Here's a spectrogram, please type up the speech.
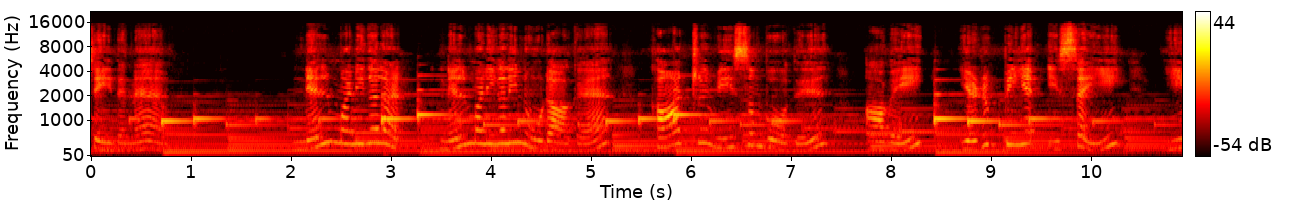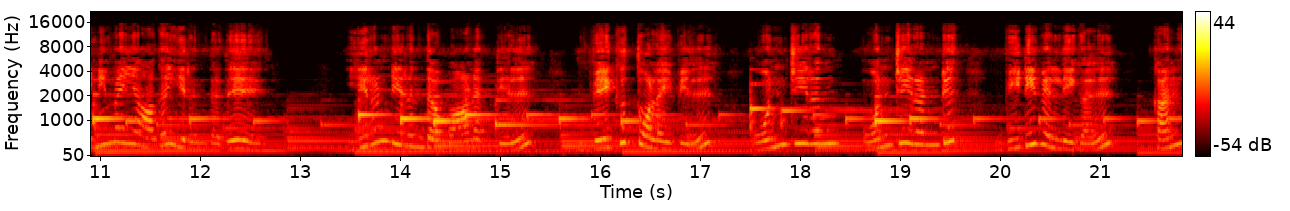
செய்தன. நெல்மணிகள் நெல்மணிகளின் ஊடாக காற்று வீசும்போது அவை எழுப்பிய இசை இனிமையாக இருந்தது. இருண்டிருந்த வானத்தில் வெகு தொலைவில் ஒன்றிரன் ஒன்றிரண்டு விடிவெள்ளிகள் கண்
